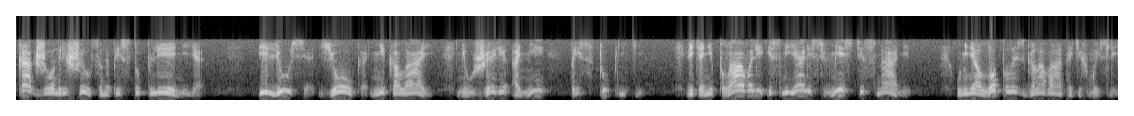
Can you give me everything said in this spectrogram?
Как же он решился на преступление? И Люся, Ёлка, Николай, неужели они преступники? Ведь они плавали и смеялись вместе с нами. У меня лопалась голова от этих мыслей.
